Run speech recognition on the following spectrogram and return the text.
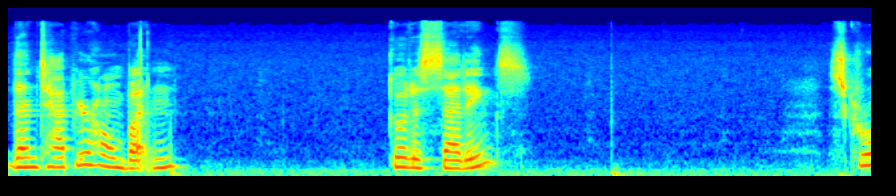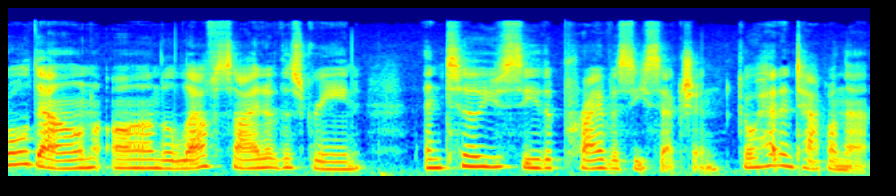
Then tap your home button. Go to settings. Scroll down on the left side of the screen until you see the privacy section. Go ahead and tap on that.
